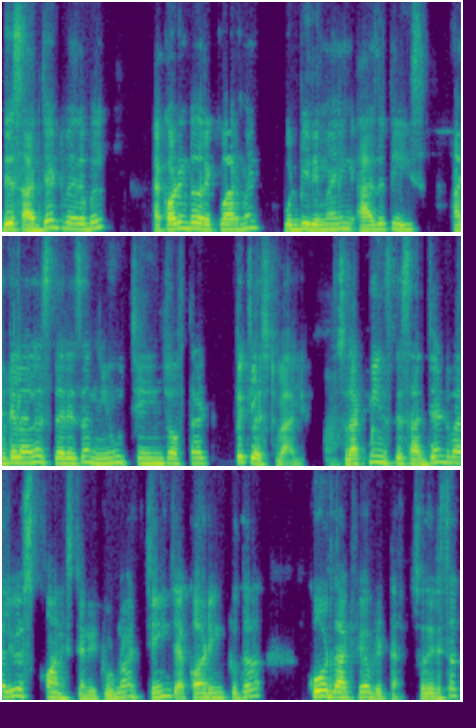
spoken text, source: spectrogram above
This urgent variable, according to the requirement, would be remaining as it is until unless there is a new change of that pick list value. So that means this urgent value is constant. It would not change according to the code that we have written. So there is a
